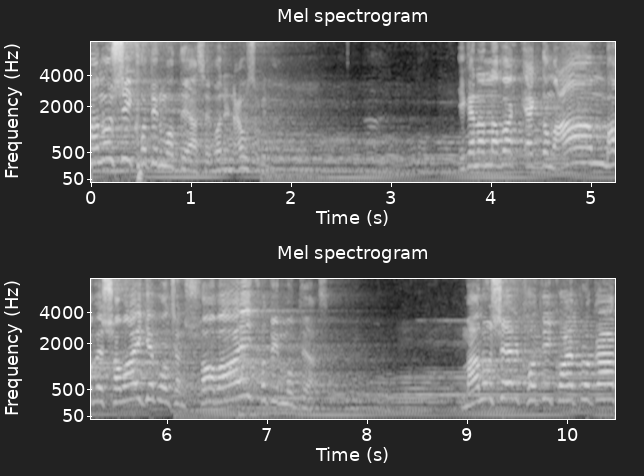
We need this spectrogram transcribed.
মানুষই ক্ষতির মধ্যে আছে, বলেন আউযুবিল্লাহ এখানে আল্লাহ পাক একদম আমভাবে সবাইকে বলছেন, সবাই ক্ষতির মধ্যে আছে। মানুষের ক্ষতি কয় প্রকার?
